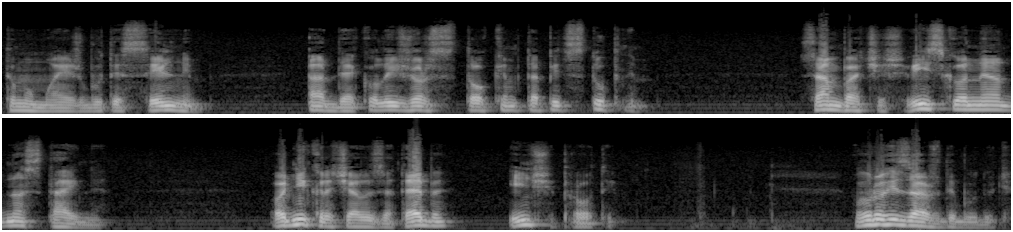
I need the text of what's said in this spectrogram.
тому маєш бути сильним, а деколи жорстоким та підступним. Сам бачиш, військо неодностайне. Одні кричали за тебе, інші проти. Вороги завжди будуть,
